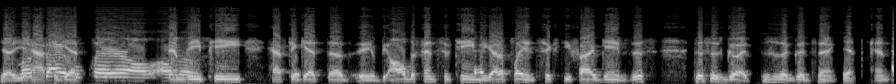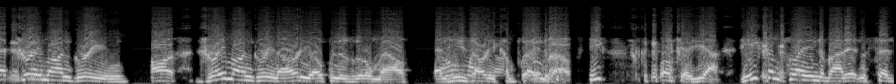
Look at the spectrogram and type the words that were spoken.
yeah you Most have to get player, all, all those. MVP, have to get the, the all defensive team. You got to play in 65 games. This this is good. This is a good thing. Yeah. And, and Draymond Green, uh, Draymond Green already opened his little mouth, and Oh he's already God. complained Little about. He okay, yeah, he complained about it and said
